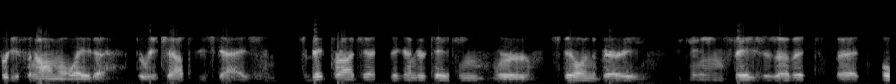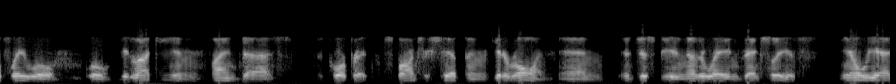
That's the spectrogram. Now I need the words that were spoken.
pretty phenomenal way to to reach out to these guys. It's a big project, big undertaking. We're still in the very beginning phases of it, but hopefully we'll we'll get lucky and find uh, a corporate sponsorship and get it rolling. And it'd just be another way. And eventually, if you know we had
